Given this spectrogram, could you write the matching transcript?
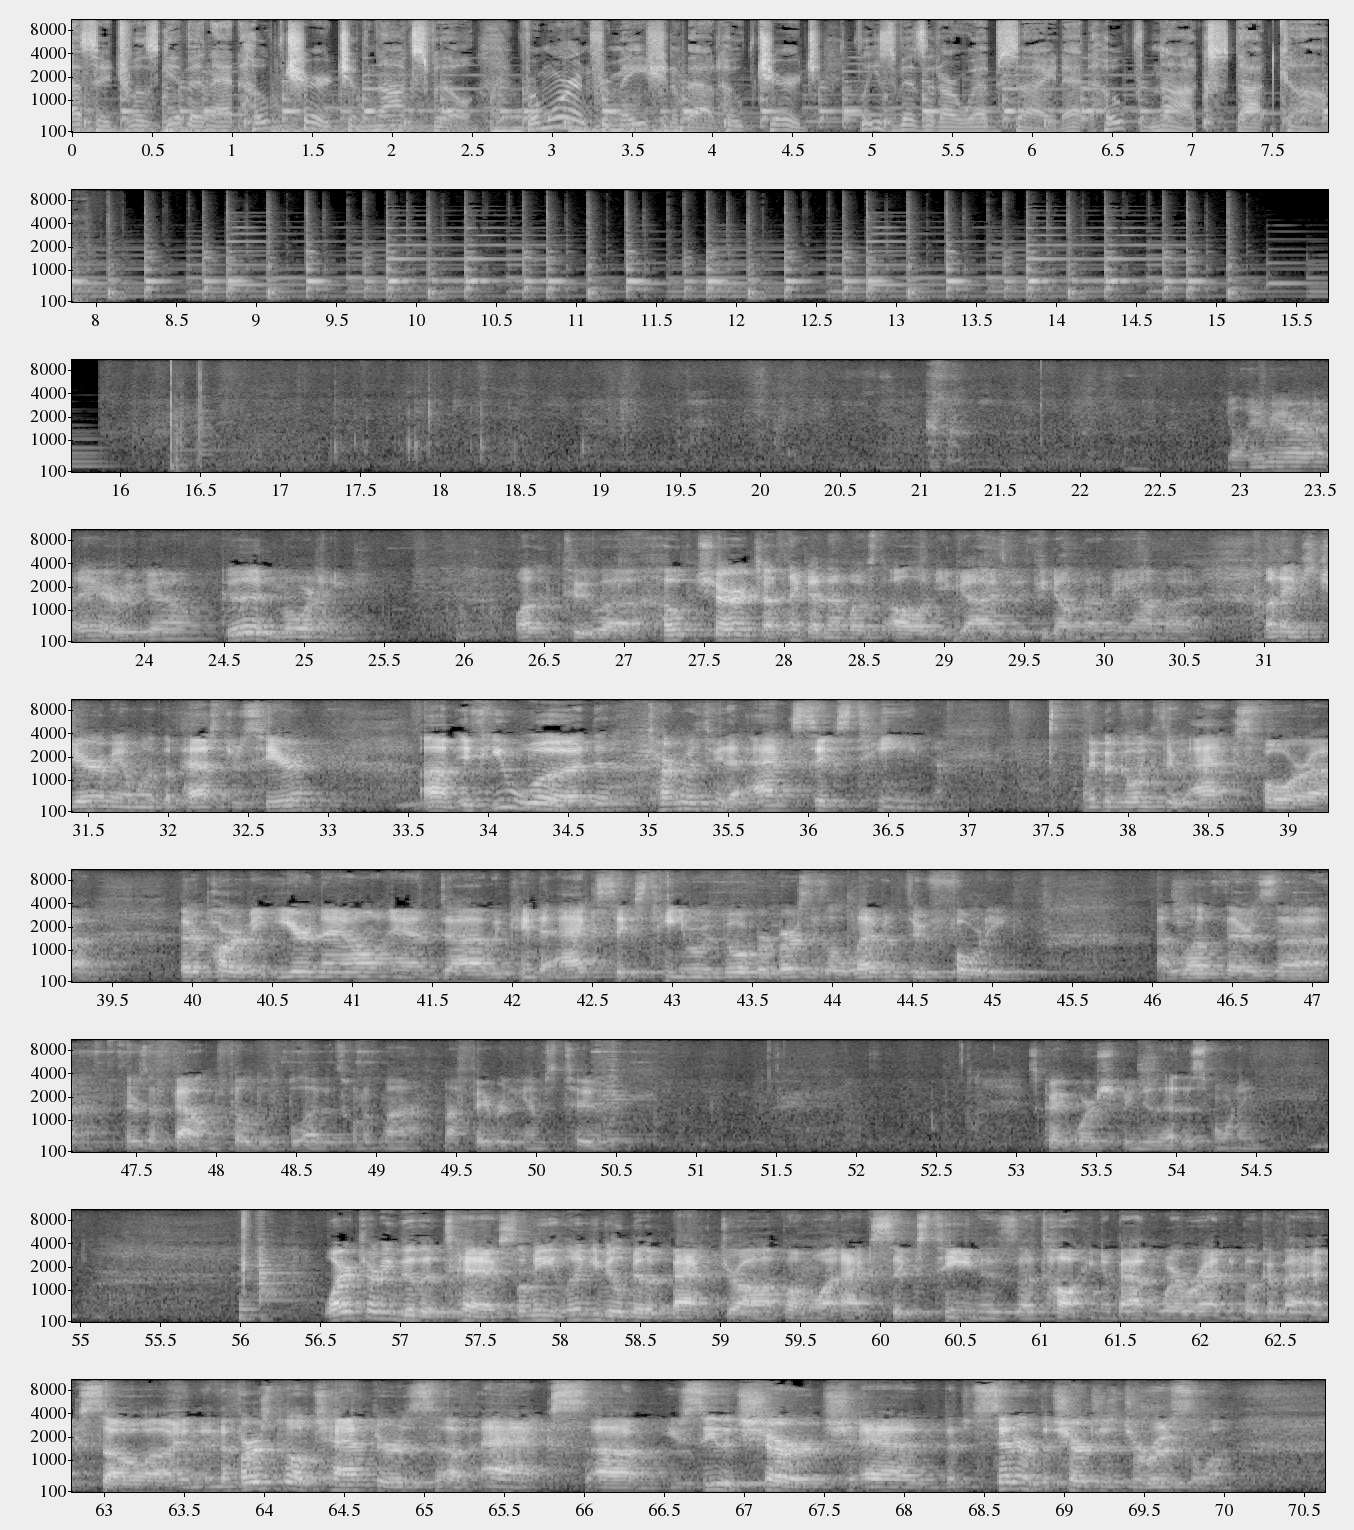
message was given at Hope Church of Knoxville. For more information about Hope Church, please visit our website at hopeknox.com. Hope Church. I think I know most all of you guys, but if you don't know me, I'm uh, my name's Jeremy. I'm one of the pastors here. Um, if you would turn with me to Acts 16. We've been going through Acts for a uh, better part of a year now, and uh, we came to Acts 16. We're going to go over verses 11 through 40. I love there's a, there's a fountain filled with blood. It's one of my, my favorite hymns too. It's great worshiping to that this morning. While you're turning to the text, let me let me give you a little bit of backdrop on what Acts 16 is uh, talking about and where we're at in the book of Acts. So, uh, in, in, the first 12 chapters of Acts, um, you see the church, and the center of the church is Jerusalem.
